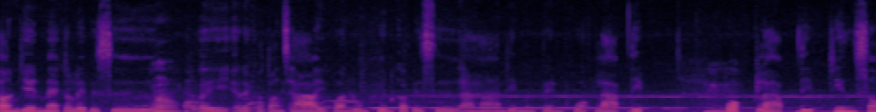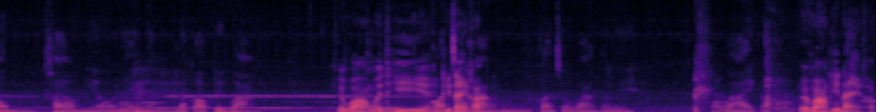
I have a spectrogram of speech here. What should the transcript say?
ตอนเย็นแม่ก็เลยไปซื้อออ้าวไอ้อะไรก็ตอนเช้าอีกวันรุ่งขึ้นก็ไปซื้ออาหารที่มันเป็นพวกลาบดิบอืมพวกลาบดิบจิ้นส้ม ข้าวเหนียวอะไรเนี่ยอืมแล้วก็เอาไปวางจะวางไว้ที่ก่อนที่ไหนจะครับวางอืมก่อนจะวางก็เลยไหว้ก่อนไปวางที่ไหนครับ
